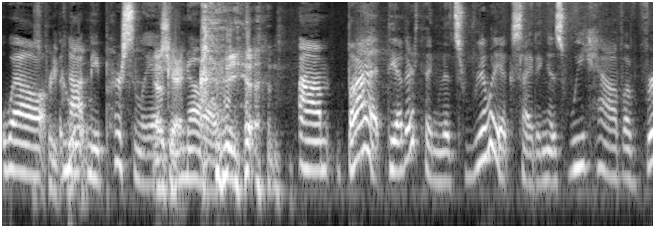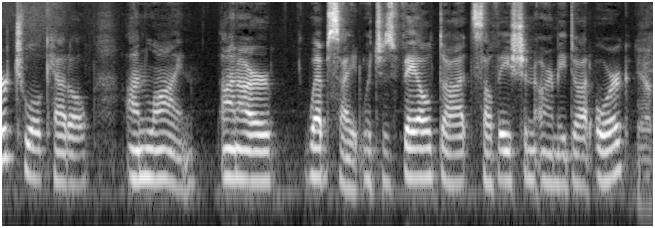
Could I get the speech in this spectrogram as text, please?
Well, pretty not me personally, as Okay. you know. yeah. Um, but the other thing that's really exciting is we have a virtual kettle online on our website, which is vail.salvationarmy.org. Yeah.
